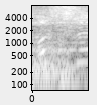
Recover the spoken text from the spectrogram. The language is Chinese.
我 吃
